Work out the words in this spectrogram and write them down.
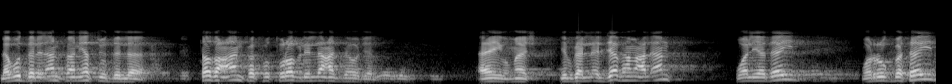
لابد للأنف أن يسجد لله. تضع أنفك في التراب لله عز وجل. أيوة ماشي. يبقى الجبهة مع الأنف واليدين والركبتين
